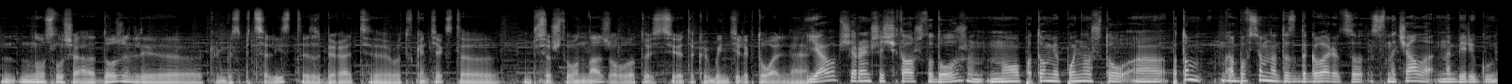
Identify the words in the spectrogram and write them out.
Ну, слушай, а должен ли э, как бы специалист забирать э, вот в контекст все, что он нажил, то есть это как бы интеллектуальное? Я вообще раньше считал, что должен, но потом я понял, что э, потом обо всем надо договариваться сначала на берегу.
